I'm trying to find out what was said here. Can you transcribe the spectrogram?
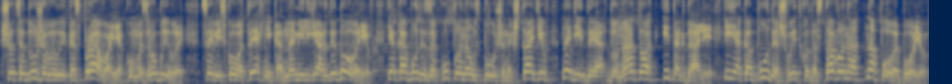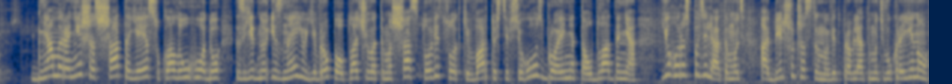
що це дуже велика справа, яку ми зробили. Це військова техніка на мільярди доларів, яка буде закуплена у Сполучених Штатів, надійде до НАТО і так далі. І яка буде швидко доставлена на поле бою. Днями раніше США та ЄС уклали угоду. Згідно із нею, Європа оплачуватиме США 100% вартості всього озброєння та обладнання. Його розподілятимуть, а більшу частину відправлятимуть в Україну.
